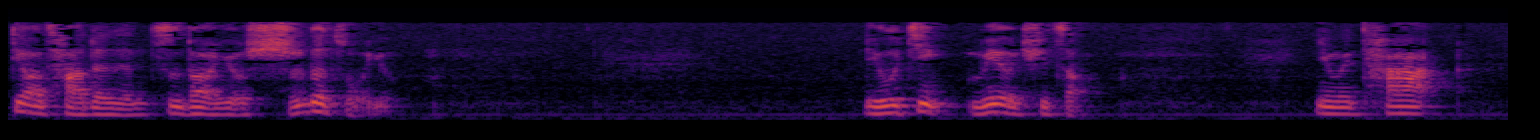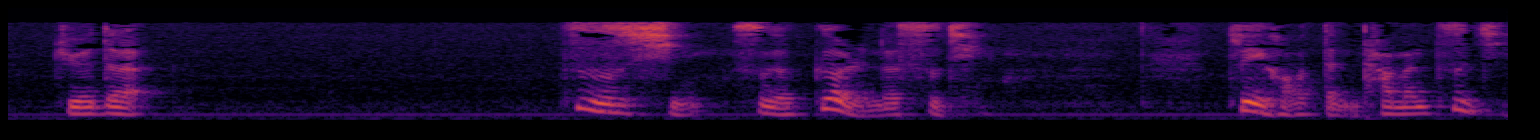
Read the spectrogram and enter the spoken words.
调查的人知道有十个左右。刘静没有去找，因为他觉得自省是个个人的事情，最好等他们自己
